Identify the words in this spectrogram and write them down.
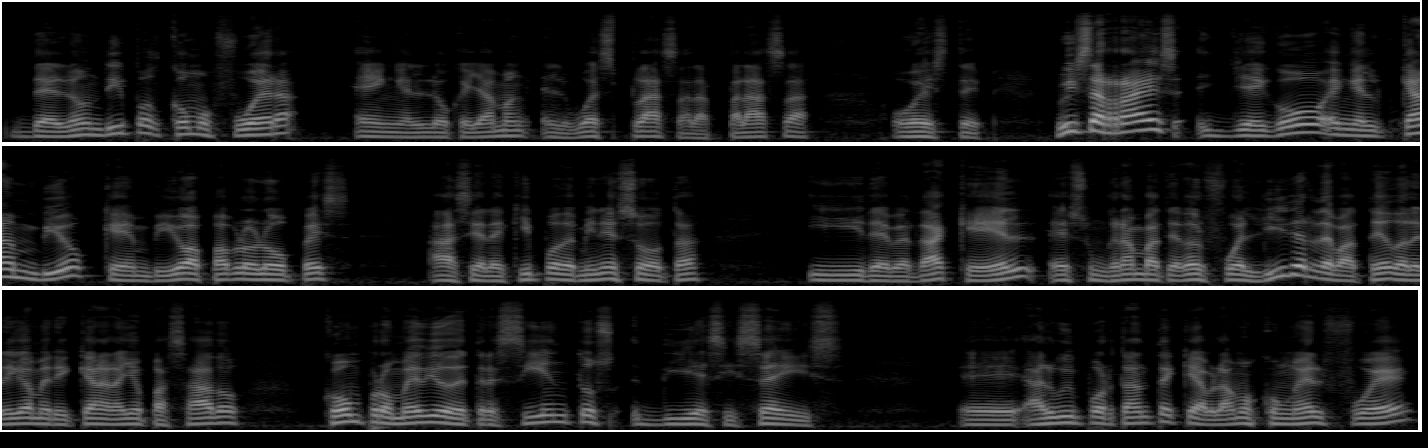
del Lone Depot como fuera en lo que llaman el West Plaza, la Plaza Oeste. Luis Arraez llegó en el cambio que envió a Pablo López hacia el equipo de Minnesota y de verdad que él es un gran bateador. Fue el líder de bateo de la Liga Americana el año pasado con promedio de 316. Eh, algo importante que hablamos con él fue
